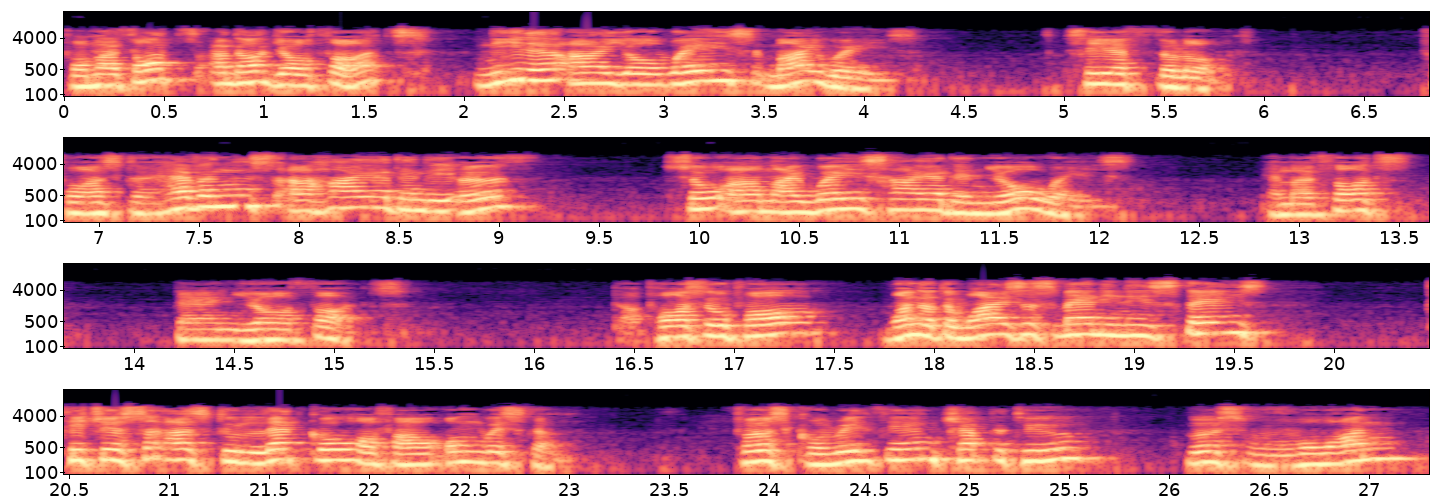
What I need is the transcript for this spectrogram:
For my thoughts are not your thoughts, neither are your ways my ways, saith the Lord. For as the heavens are higher than the earth, so are my ways higher than your ways, and my thoughts than your thoughts. The Apostle Paul, one of the wisest men in his days, teaches us to let go of our own wisdom. 1 Corinthians chapter 2, verse 1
